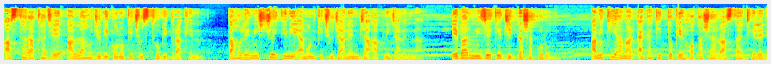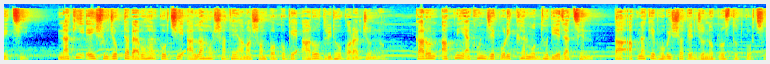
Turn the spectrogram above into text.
আস্থা রাখা যে আল্লাহ যদি কোনো কিছু স্থগিত রাখেন, তাহলে নিশ্চয়ই তিনি এমন কিছু জানেন যা আপনি জানেন না। এবার নিজেকে জিজ্ঞাসা করুন, আমি কি আমার একাকিত্বকে হতাশার রাস্তায় ঠেলে দিচ্ছি, নাকি এই সুযোগটা ব্যবহার করছি আল্লাহর সাথে আমার সম্পর্ককে আরও দৃঢ় করার জন্য? কারণ আপনি এখন যে পরীক্ষার মধ্য দিয়ে যাচ্ছেন, তা আপনাকে ভবিষ্যতের জন্য প্রস্তুত করছে।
